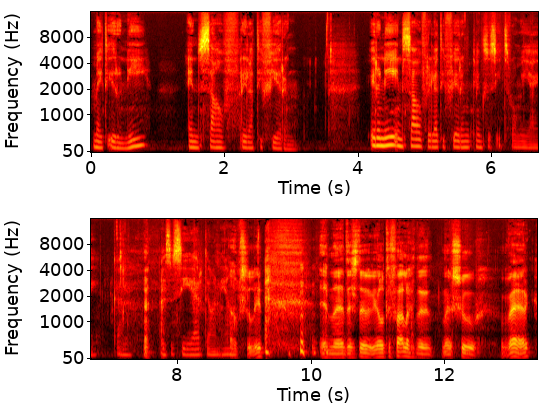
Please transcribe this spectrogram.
met ironie en selfrelativering. Ironie en selfrelativering klink soos iets waarmee jy kan assosieer Daniel. Absoluut. en dit uh, is nou heel toevallig dat dit nou so werk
